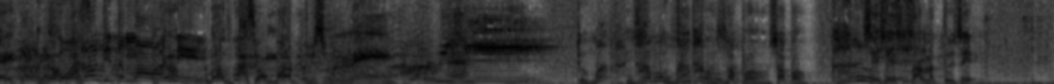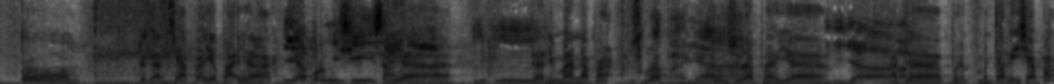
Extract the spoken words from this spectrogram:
eh, engko pas ditemoni. engko pas wong modus meneh. Permisi. Duh mak, Eh, tamu mak, tamu. Sapa? Sapa? Karo, Sik, sik, tak sik. metu sik. Oh, dengan siapa ya, Pak ya? Iya, permisi saya. Iya. Mm-mm. Dari mana, Pak? Surabaya. Oh, Surabaya. Iya. Ada per- mencari siapa?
